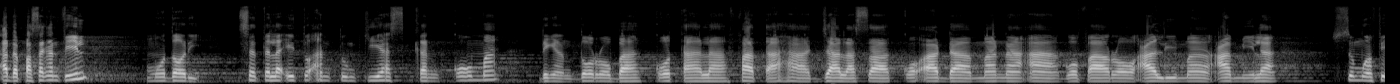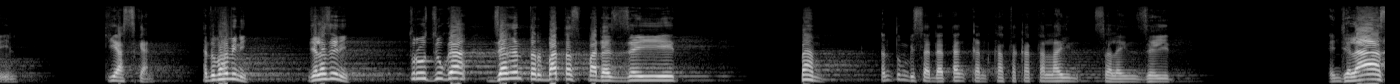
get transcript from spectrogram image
ada pasangan fil mudori. Setelah itu antum kiaskan koma dengan doroba, kotala, fataha, jalasa, koada, mana'a, gofaro, alima, amila. Semua fi'il. Kiaskan. Antum paham ini? Jelas ini? Terus juga jangan terbatas pada Zaid. Paham? Antum bisa datangkan kata-kata lain selain Zaid. Yang jelas,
